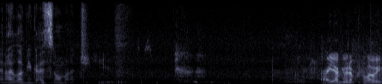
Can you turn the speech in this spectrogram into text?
and I love you guys so much. You. All right, y'all give it up for Chloe.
